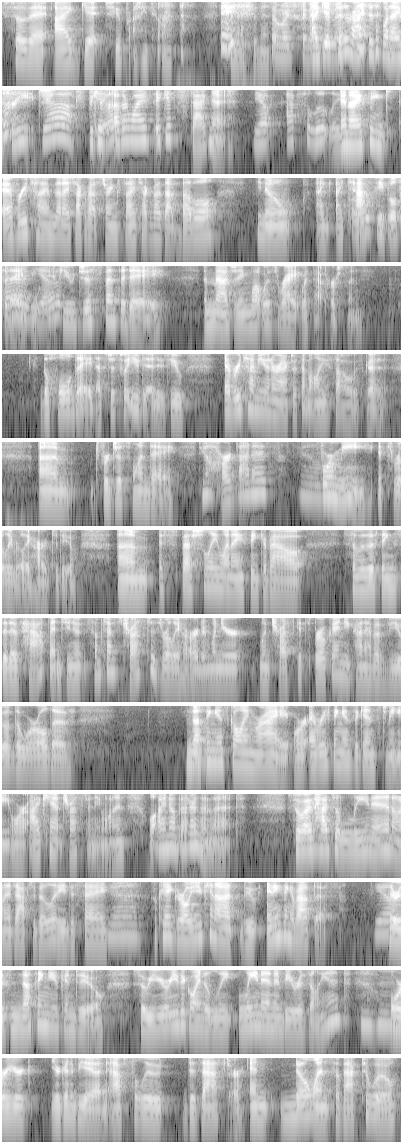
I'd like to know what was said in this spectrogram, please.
so that I get to, I know, connectedness. So much I get to practice what I preach. Yeah, Because yeah. otherwise it gets stagnant. Yep. Absolutely. And I think every time that I talk about strengths and I talk about that bubble, you know, I, I task people people's today yep. if you just spent the day imagining what was right with that person, the whole day, that's just what you did, is you, every time you interact with them, all you saw was good um, for just one day. Do you know how hard that is? For me, it's really, really hard to do, um, especially when I think about some of the things that have happened. You know, sometimes trust is really hard, and when you're when trust gets broken, you kind of have a view of the world of nothing is going right, or everything is against me, or I can't trust anyone. Well, I know better than that. So I've had to lean in on adaptability to say, Yeah. okay, girl, you cannot do anything about this. Yeah. There is nothing you can do. So you're either going to le- lean in and be resilient, mm-hmm. or you're you're going to be an absolute disaster. And no one, so back to woo,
